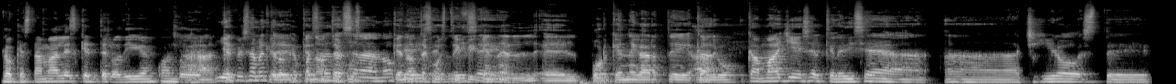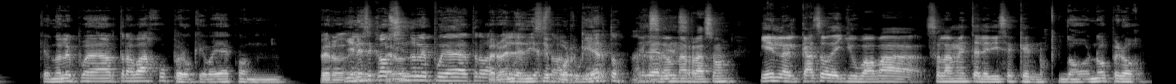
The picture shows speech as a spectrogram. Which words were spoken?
Lo que está mal es que te lo digan cuando... Ajá, Y es precisamente lo que pasa no en te esa escena, ¿no? Que Que no te dice- le justifiquen dice- el, el por qué negarte Ka- algo. Kamaji es el que le dice a, a Chihiro este, que no le puede dar trabajo, pero que vaya con... Pero, Y en ese caso pero- sí no le puede dar trabajo. pero él le dice por qué. cubierto. Ajá. Él le da una razón. Y en el caso de Yubaba solamente le dice que no. No, no, pero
